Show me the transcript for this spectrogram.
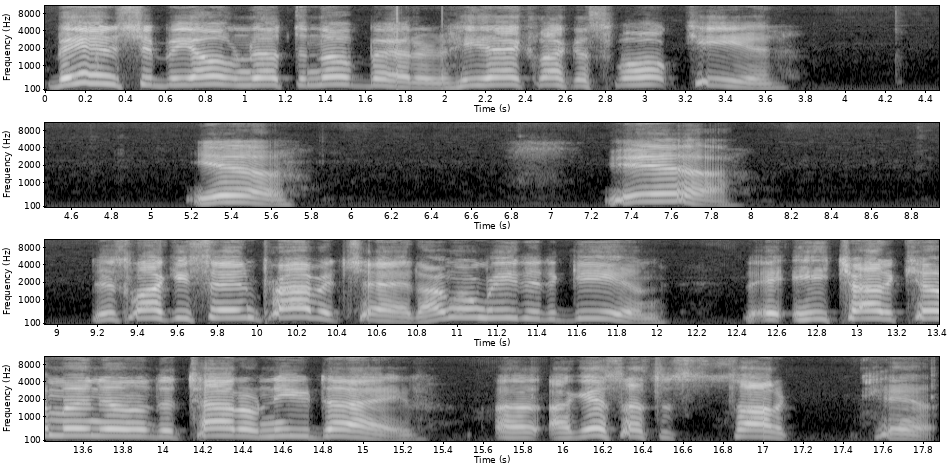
Ben should be old enough to know better. He acts like a smart kid. Yeah. Yeah. Just like he said in private chat. I'm going to read it again. He tried to come in under the title New Dave. Uh, I guess that's a sort of can't.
